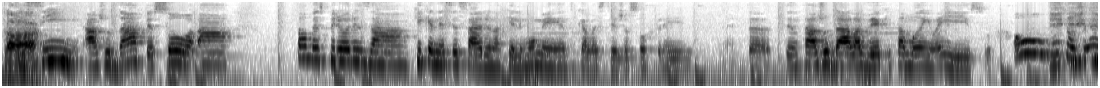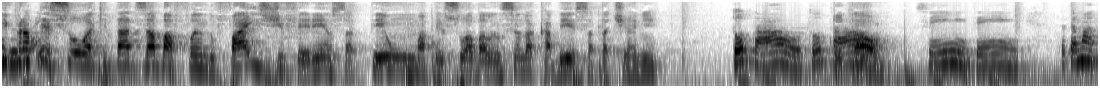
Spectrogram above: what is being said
Tá. E sim ajudar a pessoa a talvez priorizar o que, que é necessário naquele momento que ela esteja sofrendo tentar ajudá-la a ver que tamanho é isso. Ou, e e, e para a pessoa que está desabafando, faz diferença ter uma pessoa balançando a cabeça, Tatiane? Total, total. Total. Sim, tem. Tem até uma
